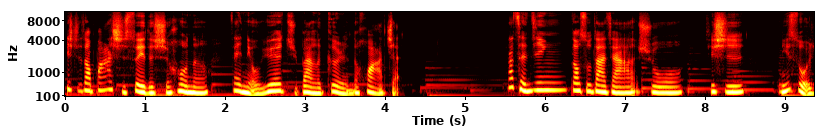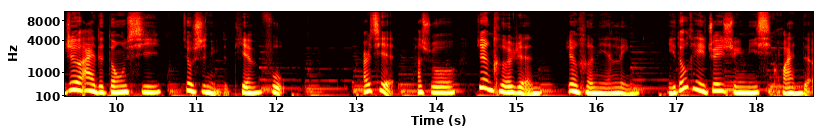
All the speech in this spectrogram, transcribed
一直到八十岁的时候呢，在纽约举办了个人的画展。她曾经告诉大家说，其实你所热爱的东西就是你的天赋，而且她说，任何人、任何年龄。你都可以追寻你喜欢的，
